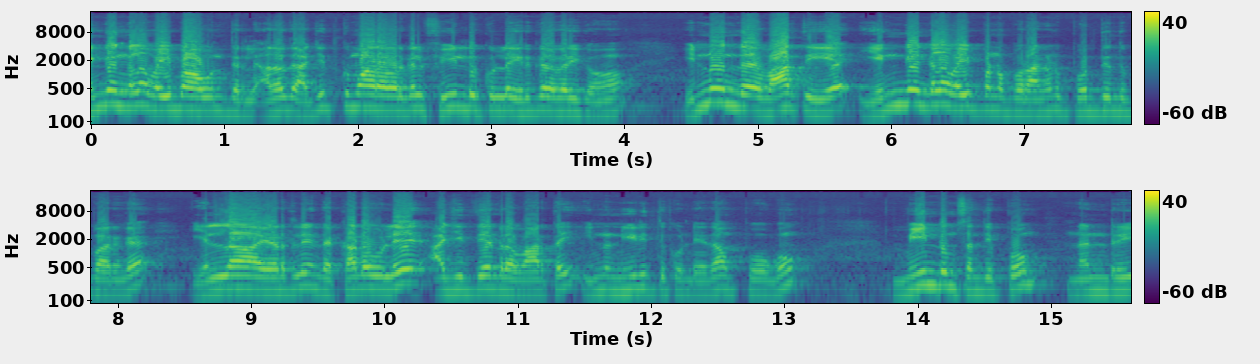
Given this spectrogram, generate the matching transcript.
எங்கெங்கெல்லாம் வைபாகும்னு தெரியல. அதாவது அஜித்குமார் அவர்கள் ஃபீல்டுக்குள்ளே இருக்கிற வரைக்கும் இன்னும் இந்த வார்த்தையை எங்கெங்கெல்லாம் வைப் பண்ண போகிறாங்கன்னு பொறுத்திருந்து பாருங்க. எல்லா இடத்துலையும் இந்த கடவுளே அஜித்தேன்ற வார்த்தை இன்னும் நீடித்து கொண்டே தான் போகும். மீண்டும் சந்திப்போம். நன்றி.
